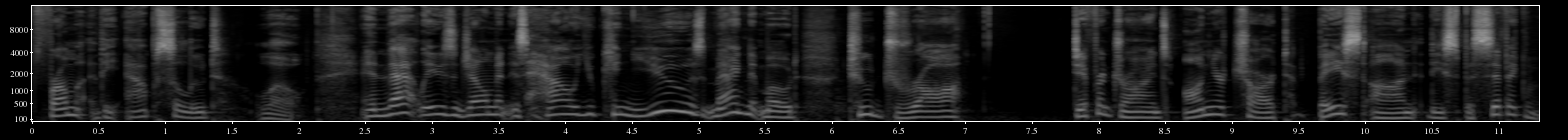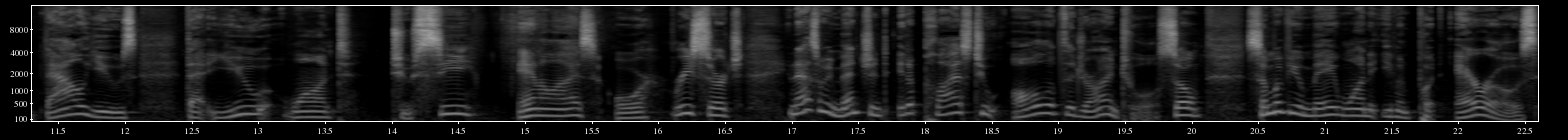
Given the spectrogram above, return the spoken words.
from the absolute low. And that, ladies and gentlemen, is how you can use magnet mode to draw different drawings on your chart based on the specific values that you want to see analyze, or research. And as we mentioned, it applies to all of the drawing tools. So some of you may want to even put arrows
